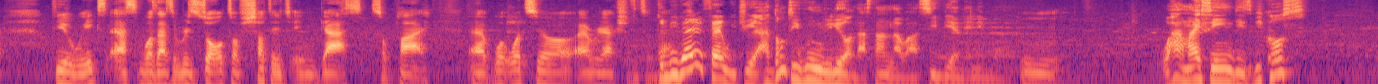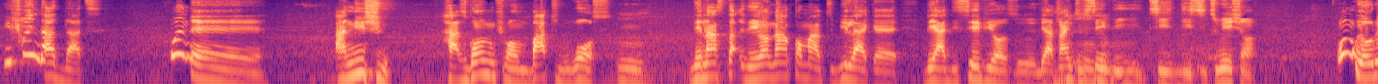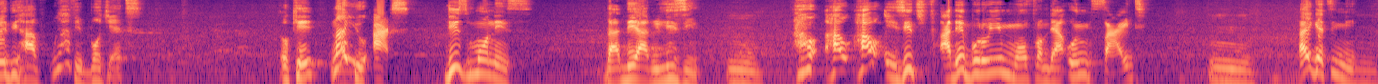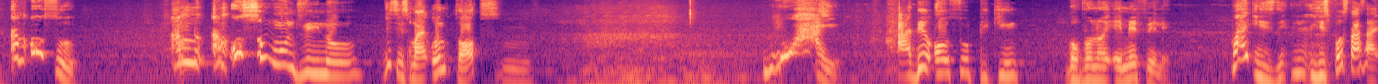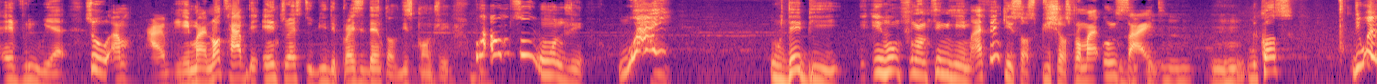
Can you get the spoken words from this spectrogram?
few weeks as, was as a result of shortage in gas supply. Uh, what, what's your uh, reaction to that? To be very fair with you, I don't even really understand our CBN anymore. Mm. Why am I saying this? Because you find out that when uh, an issue has gone from bad to worse, Mm. they now start, they now come out to be like uh, they are the saviors. They are trying to save the, the the situation. When we already have we have a budget. Okay, now you ask these monies that they are releasing. Mm. How how how is it? Are they borrowing more from their own side? Mm. Are you getting me? And also, I'm I'm also wondering, you know, this is my own thoughts. Why are they also picking Governor Emefiele? Why is the, his posters are everywhere? So um, I, he might not have the interest to be the president of this country, but I'm also wondering why would they be even fronting him? I think it's suspicious from my own side because the way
